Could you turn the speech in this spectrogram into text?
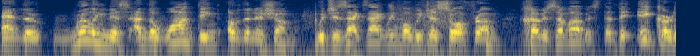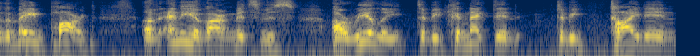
and the willingness and the wanting of the neshama, which is exactly what we just saw from Chavis Avavas, that the ikr, the main part of any of our mitzvahs are really to be connected, to be tied in,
